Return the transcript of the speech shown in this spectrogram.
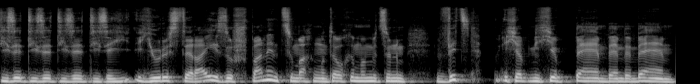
diese, diese, diese, diese Juristerei so spannend zu machen und auch immer mit so einem Witz. Ich habe mich hier bam, bam, bam, bam.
